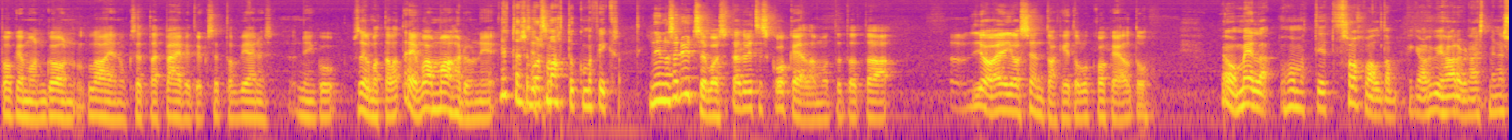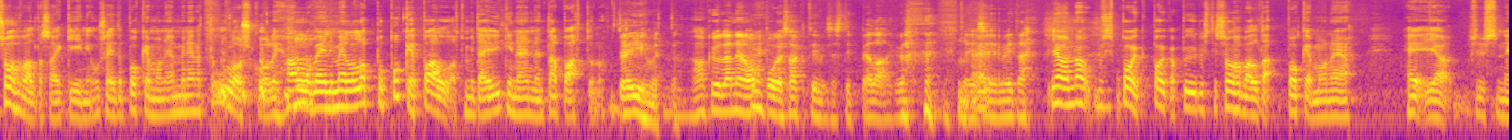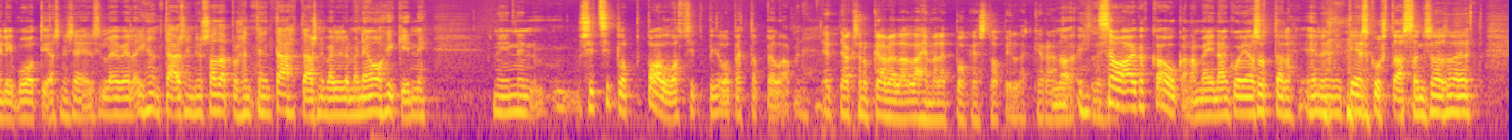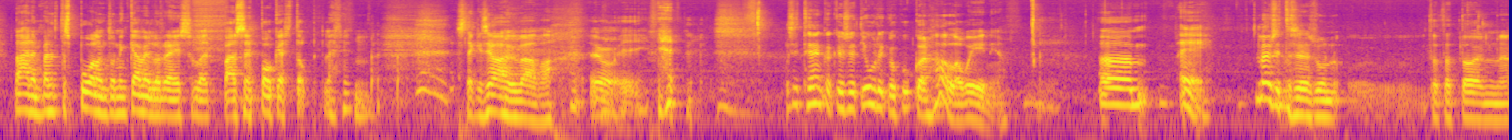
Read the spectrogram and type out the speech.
Pokemon Go'n laajennukset tai päivitykset on vienyt niin kuin, se että ei vaan mahdu. Niin Nyt se voisi mahtua, kun me fiksattiin. Niin no se nyt se voisi, täytyy itse asiassa kokeilla, mutta tota, joo, ei ole sen takia tullut kokeiltua. Joo, meillä huomattiin, että sohvalta, mikä on hyvin harvinaista, meidän sohvalta sai kiinni useita Pokemonia menevät ulos, kun oli Halloween, niin meillä loppu pokepallot, mitä ei ikinä ennen tapahtunut. Mitä ihmettä? No kyllä ne loppuu, jos aktiivisesti pelaa kyllä. ei siinä mitään. Joo, no siis poika, poika pyydysti sohvalta Pokemoneja, he, ja siis nelivuotias, niin se sillä ei vielä ihan täysin, jos sataprosenttinen tähtäys, niin välillä menee ohikin, niin Niin, niin sit, sit loppu pallot, sit piti lopettaa pelaaminen. Et jaksanut kävellä lähimmälle Pokestopille kerran. No se on aika kaukana meinaan, kun ei asu täällä Helsingin keskustassa, niin se on sellainen, että lähdenpä nyt tässä puolen tunnin kävelyreissulle, että pääsee Pokestopille. Hmm. Se teki ihan hyvää vaan. Joo, ei. Sitten Henkka kysyi, että juhliko kukaan Halloweenia? Öö, ei. Löysitte sen sun tota, toin,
